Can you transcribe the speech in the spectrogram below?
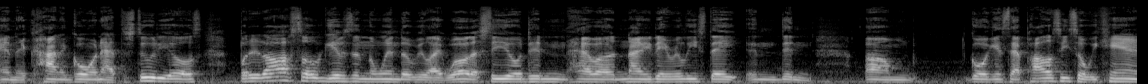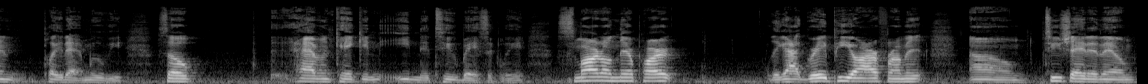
and they're kind of going at the studios. But it also gives them the window to be like, well, the studio didn't have a 90 day release date and didn't um, go against that policy, so we can play that movie. So having cake and eating it too, basically. Smart on their part. They got great PR from it. Um, touche to them.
